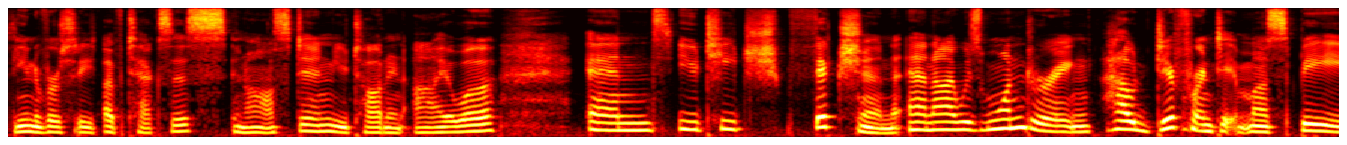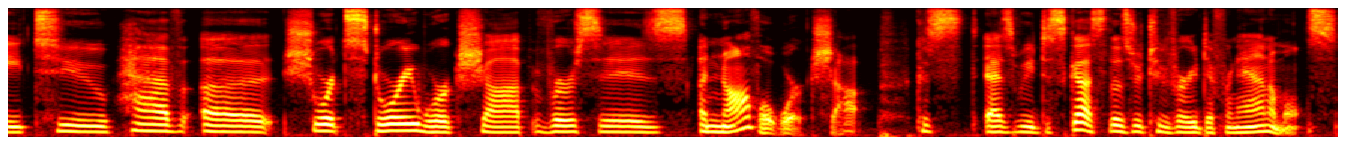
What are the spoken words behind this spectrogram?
the University of Texas in Austin. You taught in Iowa and you teach fiction. And I was wondering how different it must be to have a short story workshop versus a novel workshop. Because as we discussed, those are two very different animals.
